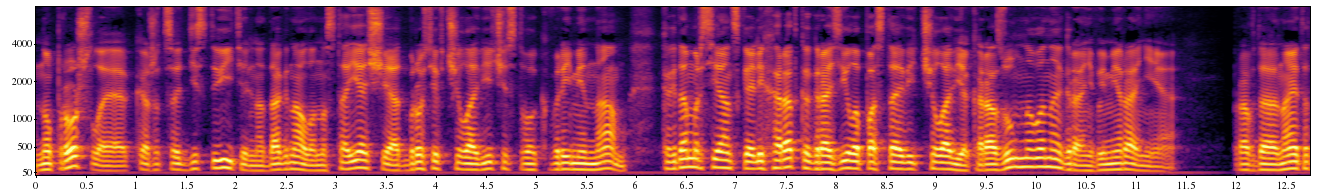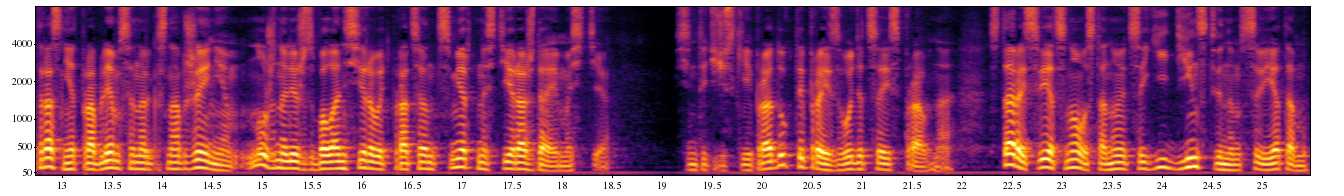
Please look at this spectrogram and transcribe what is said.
но прошлое, кажется, действительно догнало настоящее, отбросив человечество к временам, когда марсианская лихорадка грозила поставить человека разумного на грань вымирания. Правда, на этот раз нет проблем с энергоснабжением, нужно лишь сбалансировать процент смертности и рождаемости. Синтетические продукты производятся исправно. Старый свет снова становится единственным светом,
